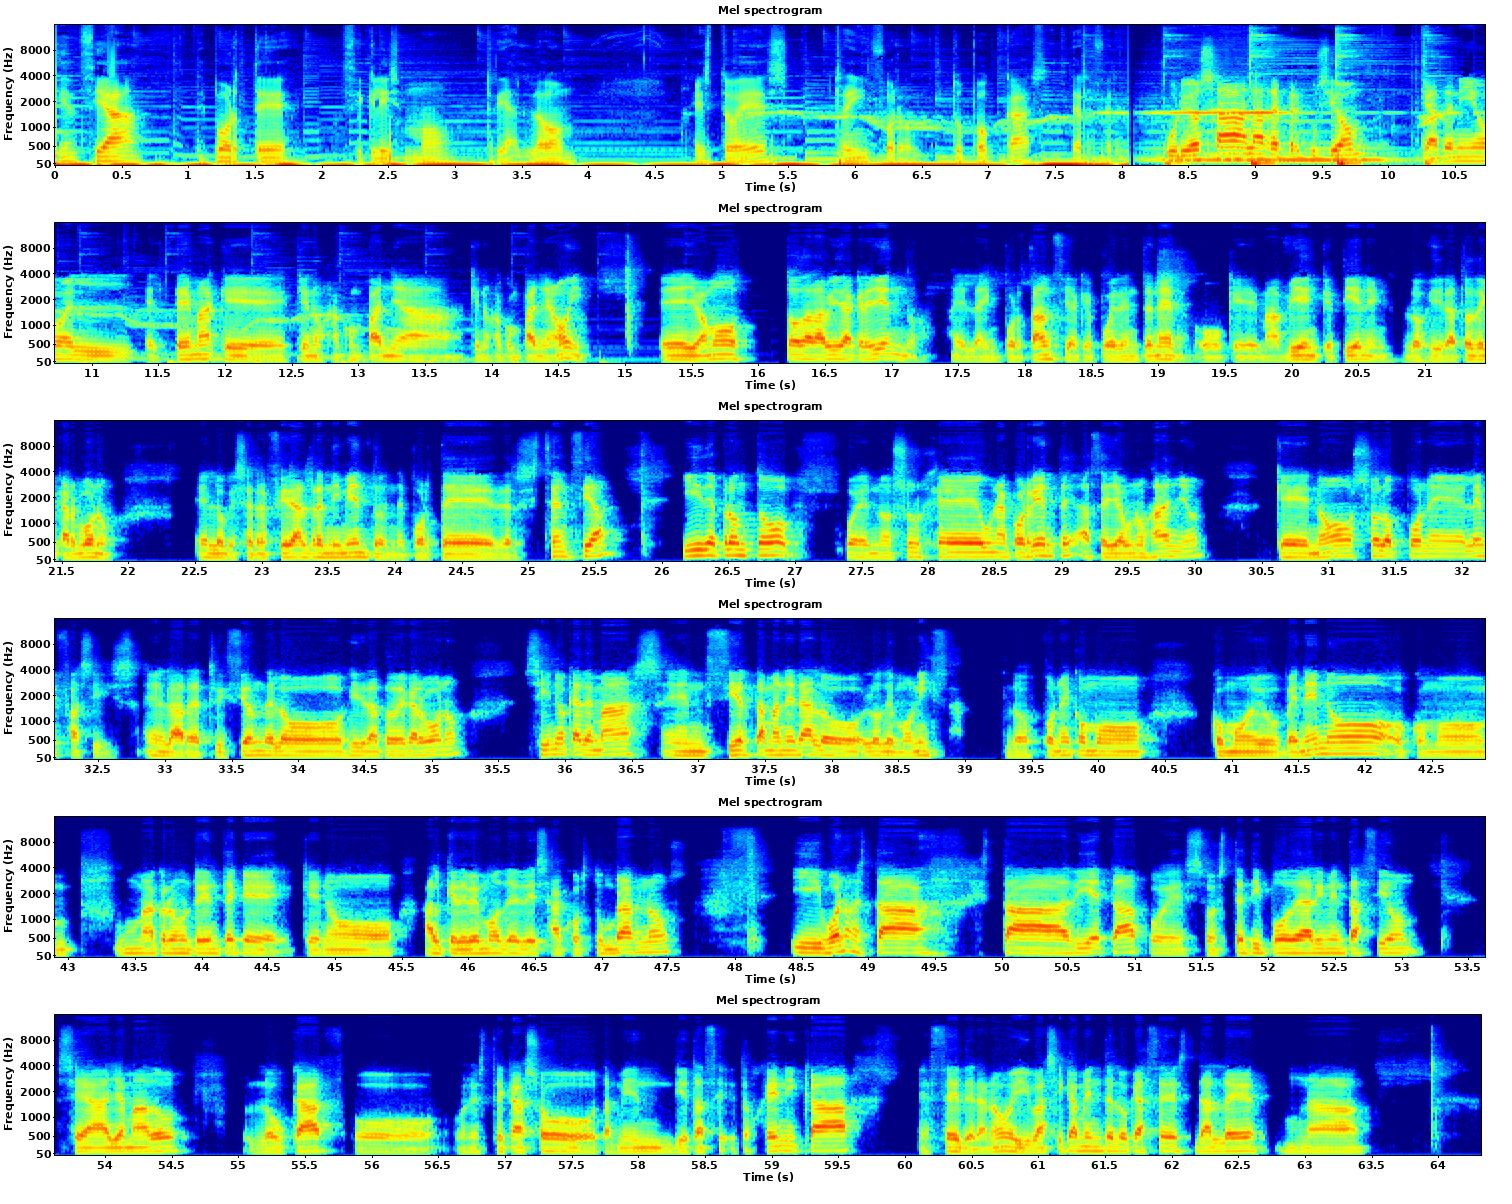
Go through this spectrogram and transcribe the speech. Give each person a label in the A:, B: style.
A: ciencia, deporte, ciclismo, triatlón. Esto es Rain for All, tu podcast de referencia. Curiosa la repercusión que ha tenido el, tema que, nos acompaña, que nos acompaña hoy. Eh, llevamos toda la vida creyendo en la importancia que pueden tener o que más bien que tienen los hidratos de carbono en lo que se refiere al rendimiento en deporte de resistencia y de pronto pues nos surge una corriente hace ya unos años que no solo pone el énfasis en la restricción de los hidratos de carbono, sino que además en cierta manera lo, demoniza, los pone como, como, veneno o como un macronutriente que, no, al que debemos de desacostumbrarnos. Y bueno, esta, esta dieta pues, o este tipo de alimentación se ha llamado low carb o, en este caso también dieta cetogénica, etcétera, ¿no? Y básicamente lo que hace es darle una,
